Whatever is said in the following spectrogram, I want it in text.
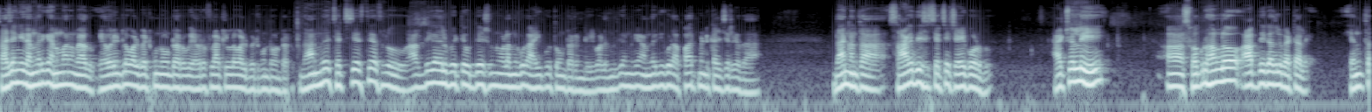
సహజంగా ఇది అందరికీ అనుమానం రాదు. ఎవరింట్లో వాళ్ళు పెట్టుకుంటూ ఉంటారు ఎవరి ఫ్లాట్లలో వాళ్ళు పెట్టుకుంటూ ఉంటారు. దాని మీద చర్చ చేస్తే అసలు ఆబ్దిగాదులు పెట్టే ఉద్దేశం ఉన్న వాళ్ళందరూ కూడా ఆగిపోతూ ఉంటారండి. వాళ్ళు ఎందుకంటే అందరికీ కూడా అపార్ట్మెంట్ కల్చర్ కదా. దాన్ని అంత సాగదీసి చర్చ చేయకూడదు. యాక్చువల్లీ స్వగృహంలో ఆర్థిక గదులు పెట్టాలి. ఎంత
